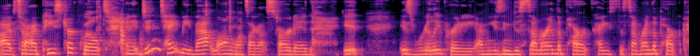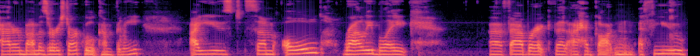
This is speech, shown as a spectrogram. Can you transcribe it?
I so I pieced her quilt, and it didn't take me that long once I got started. It is really pretty. I'm using the Summer in the Park. I used the Summer in the Park pattern by Missouri Star Quilt Company. I used some old Riley Blake uh, fabric that I had gotten a few.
